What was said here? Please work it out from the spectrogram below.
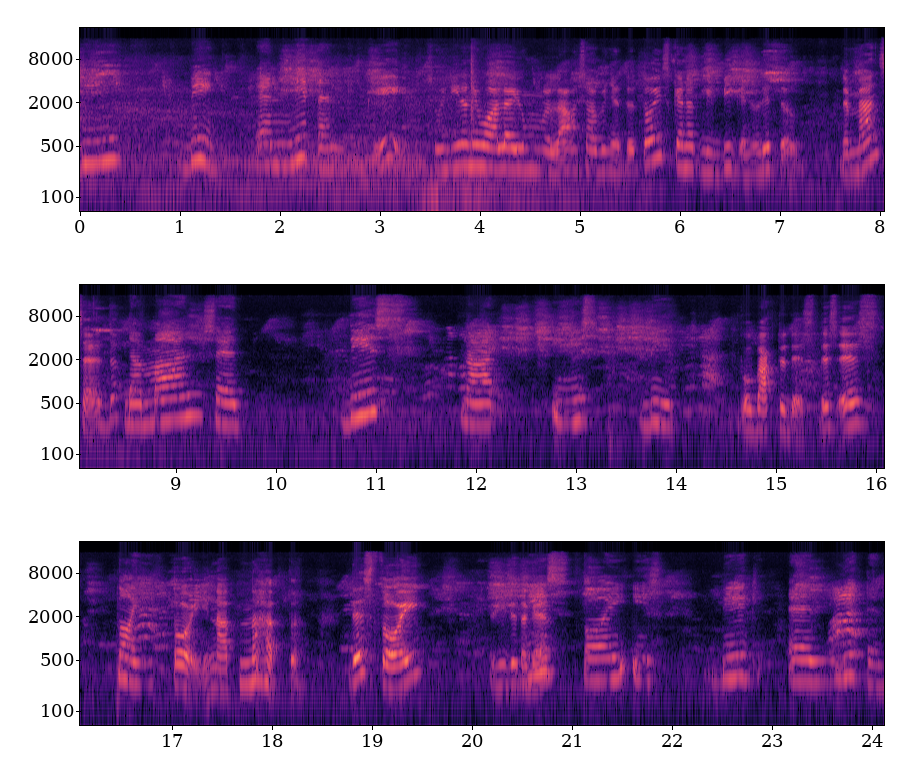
be big and little. Okay, so hindi naniwala yung lalaki. Sabi niya, the toys cannot be big and little. The man said, The man said, This nut is big. go back to this. This is Toy. toy, not nut. This toy, read it again. This toy is big and little.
